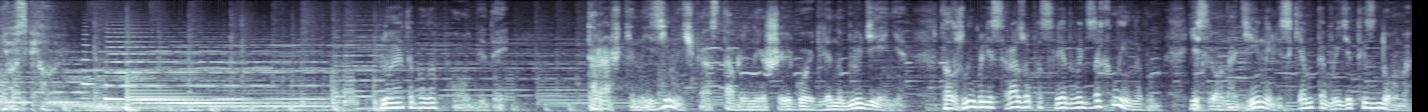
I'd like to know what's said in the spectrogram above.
Не успел. Но это было полбеды. Тарашкин и Зиночка, оставленные Шельгой для наблюдения, должны были сразу последовать за Хлыновым, если он один или с кем-то выйдет из дома.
